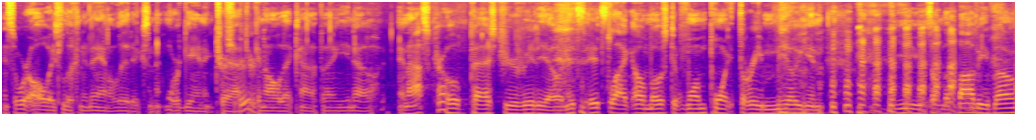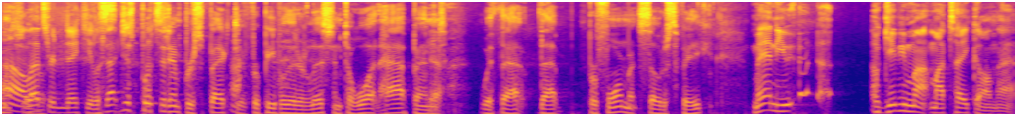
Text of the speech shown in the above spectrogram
And so we're always looking at analytics and organic traffic Sure. and all that kind of thing, you know. And I scrolled past your video, and it's it's like almost at 1.3 million views on the Bobby Bones Oh, show. that's ridiculous. That just puts it in perspective for people that are listening to what happened Yeah. with that that performance, so to speak. Man, you. I'll give you my, my take on that,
